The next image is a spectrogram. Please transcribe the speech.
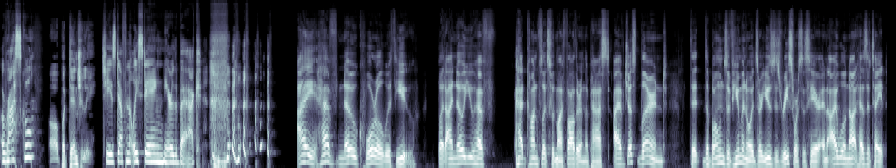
A rascal? Uh, potentially. She's definitely staying near the back. I have no quarrel with you, but I know you have had conflicts with my father in the past. I have just learned that the bones of humanoids are used as resources here, and I will not hesitate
